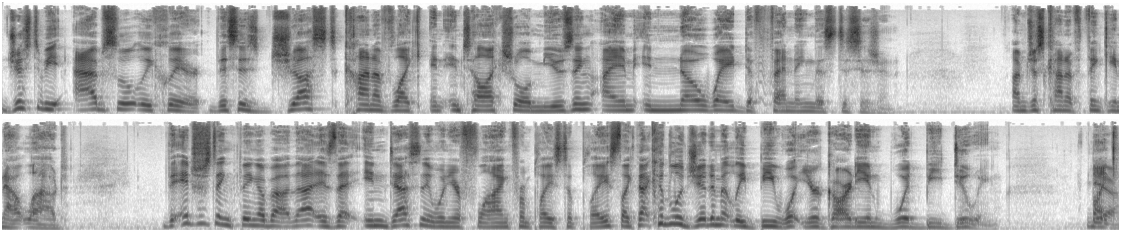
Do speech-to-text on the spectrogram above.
just to be absolutely clear, this is just kind of like an intellectual musing. I am in no way defending this decision. I'm just kind of thinking out loud. The interesting thing about that is that in Destiny, when you're flying from place to place, like that could legitimately be what your guardian would be doing. Like Yeah.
